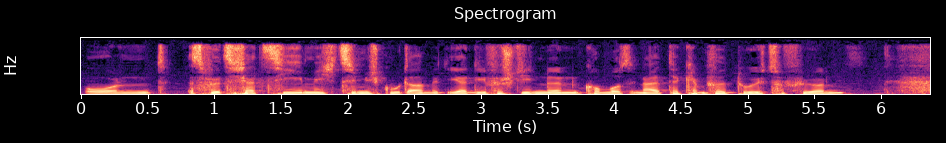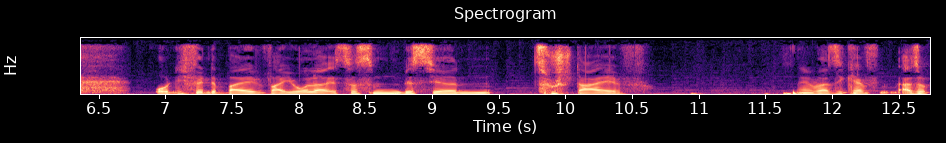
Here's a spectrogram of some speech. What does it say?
Und es fühlt sich halt ziemlich, ziemlich gut an, mit ihr die verschiedenen Kombos innerhalb der Kämpfe durchzuführen. Und ich finde, bei Viola ist das ein bisschen zu steif. Ja, weil sie kämpfen, also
